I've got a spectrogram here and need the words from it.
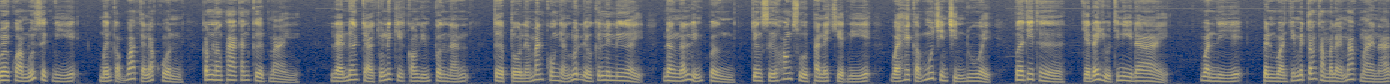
ด้วยความรู้สึกนี้เหมือนกับว่าแต่ละคนกำลังพากันเกิดใหม่ และเนื่องจากธุรกิจของหลินเฟิงนั้น เติบโตและมั่นคงอย่างรวดเร็วขึ้นเรื่อยๆ ดังนั้นหลินเฟิงจึงซื้อห้องสูตรภายในเขตนี้ไว้ให้กับมู่ชินชินด้วย เพื่อที่เธอจะได้อยู่ที่นี่ได้ วันนี้เป็นวันที่ไม่ต้องทำอะไรมากมายนัก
